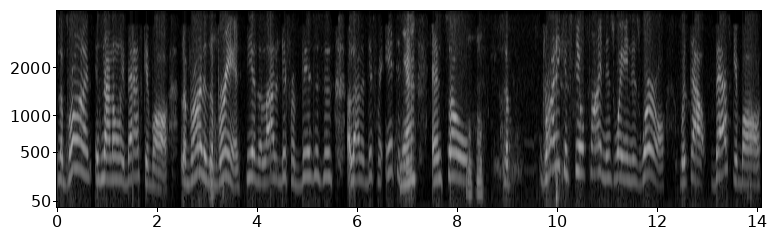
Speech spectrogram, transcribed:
LeBron is not only basketball. LeBron is a brand. He has a lot of different businesses, a lot of different entities, yeah. and so. Mm-hmm. Le- Bronny can still find his way in this world without basketball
